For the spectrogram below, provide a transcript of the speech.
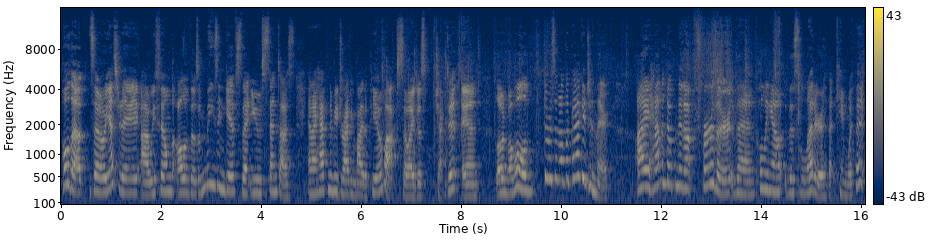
Hold up. So yesterday uh, we filmed all of those amazing gifts that you sent us, and I happened to be driving by the P.O. box, so I just checked it, and lo and behold, there was another package in there. I haven't opened it up further than pulling out this letter that came with it,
